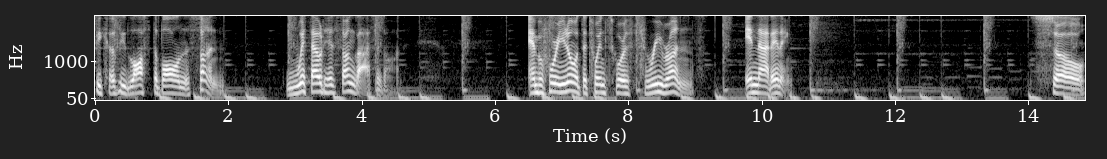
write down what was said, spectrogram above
because he lost the ball in the sun without his sunglasses on. And before you know it, the Twins score three runs in that inning. So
